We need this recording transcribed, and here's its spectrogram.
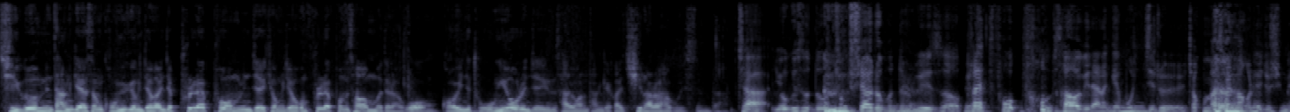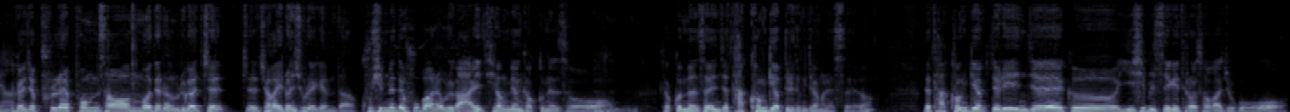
지금 단계에서는 공유 경제가 이제 플랫폼 이제 경제 혹은 플랫폼 사업 모델하고 거의 이제 동의어로 이제 사용하는 단계까지 진화를 하고 있습니다. 자, 여기서도 청취자 여러분들을 네. 위해서 네. 플랫폼 네. 사업이라는 게 뭔지를 조금만 설명을 해 주시면. 그러니까 이제 플랫폼 사업 모델은 우리가 제, 가 이런 식으로 얘기합니다. 90년대 후반에 우리가 IT 혁명 겪으면서 음. 겪으면서 이제 닷컴 기업들이 등장을 했어요. 근데 닷컴 기업들이 이제 그 21세기에 들어서 가지고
